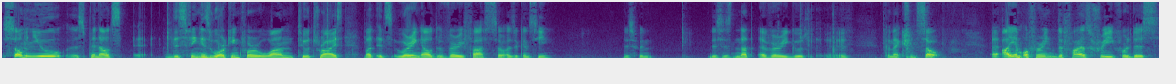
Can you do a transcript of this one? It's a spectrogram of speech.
some new uh, spinouts, uh, this thing is working for one, two tries, but it's wearing out very fast. So as you can see, this one, this is not a very good uh, connection. So uh, I am offering the files free for this.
